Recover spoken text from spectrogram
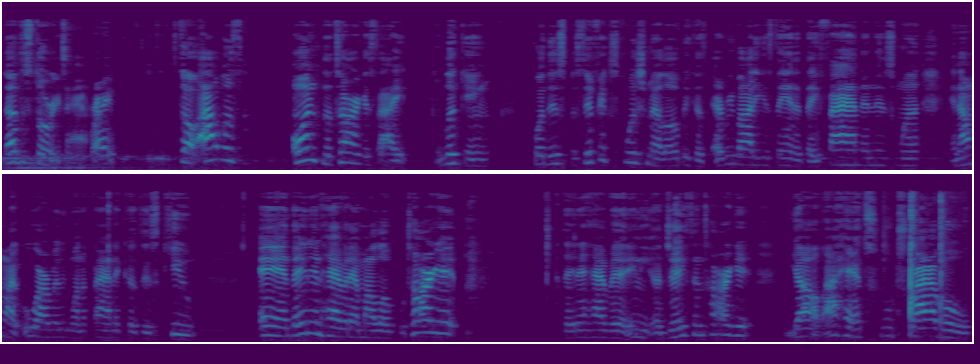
another story time, right? So I was on the Target site looking for this specific squishmallow because everybody is saying that they find in this one. And I'm like, ooh, I really want to find it because it's cute. And they didn't have it at my local Target. They didn't have it at any adjacent Target. Y'all, I had to travel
